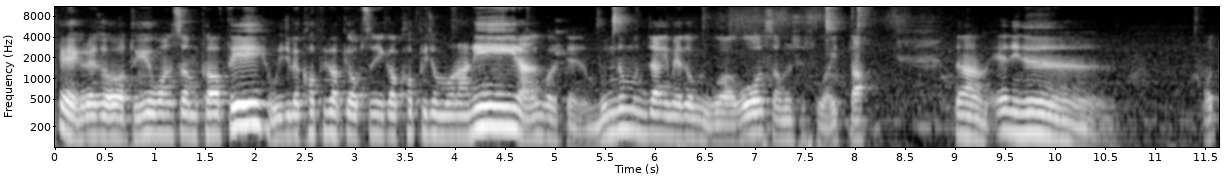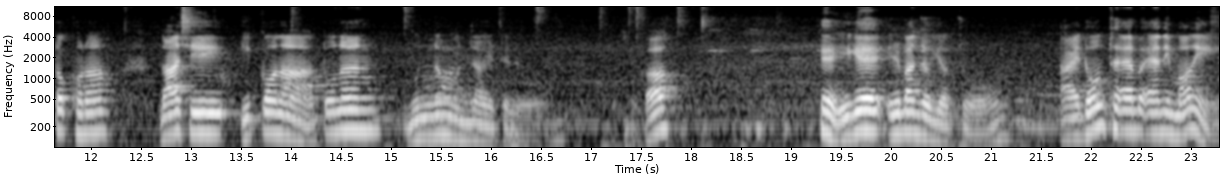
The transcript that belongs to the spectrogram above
오케이 그래서 do you want some coffee? 우리 집에 커피밖에 없으니까 커피 좀 원하니? 라는 걸 때는 묻는 문장임에도 불구하고 some을 쓸 수가 있다. 그 다음 Annie는 어떻거나 not이 있거나 또는 묻는 문장일 때도 그러니까 오케이 이게 일반적이었죠. I don't have any money.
